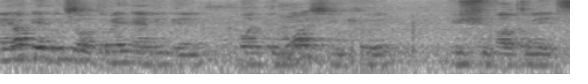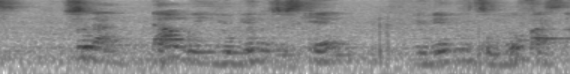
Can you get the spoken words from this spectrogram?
may not be able to automate everything, but the ones you could, you should automate so that that way you'll be able to scale, you'll be able to move faster,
